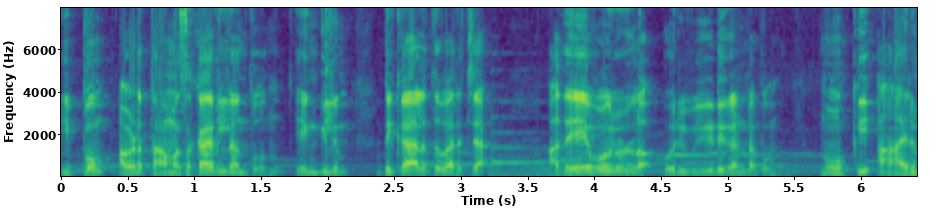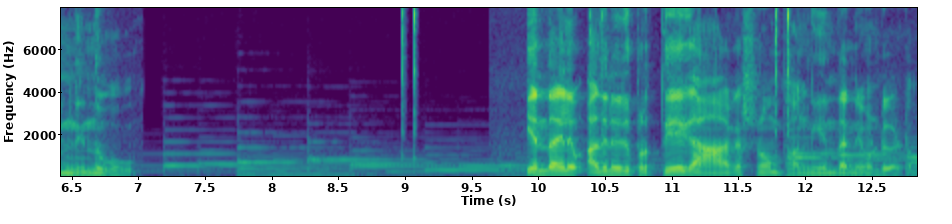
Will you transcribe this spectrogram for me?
ഇപ്പം അവിടെ താമസക്കാരില്ലെന്ന് തോന്നുന്നു. എങ്കിലും കുട്ടിക്കാലത്ത് വരച്ച അതേപോലുള്ള ഒരു വീട് കണ്ടപ്പം നോക്കി ആരും നിന്നു പോകും. എന്തായാലും അതിനൊരു പ്രത്യേക ആകർഷണവും ഭംഗിയും തന്നെ ഉണ്ട് കേട്ടോ.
